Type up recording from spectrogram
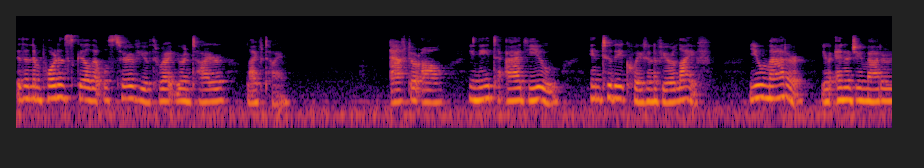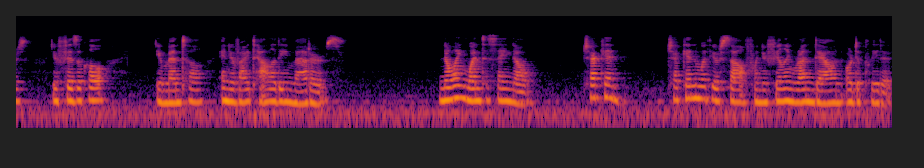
is an important skill that will serve you throughout your entire lifetime. After all, you need to add you into the equation of your life. You matter. Your energy matters. Your physical, your mental, and your vitality matters knowing when to say no. Check in. Check in with yourself when you're feeling run down or depleted.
